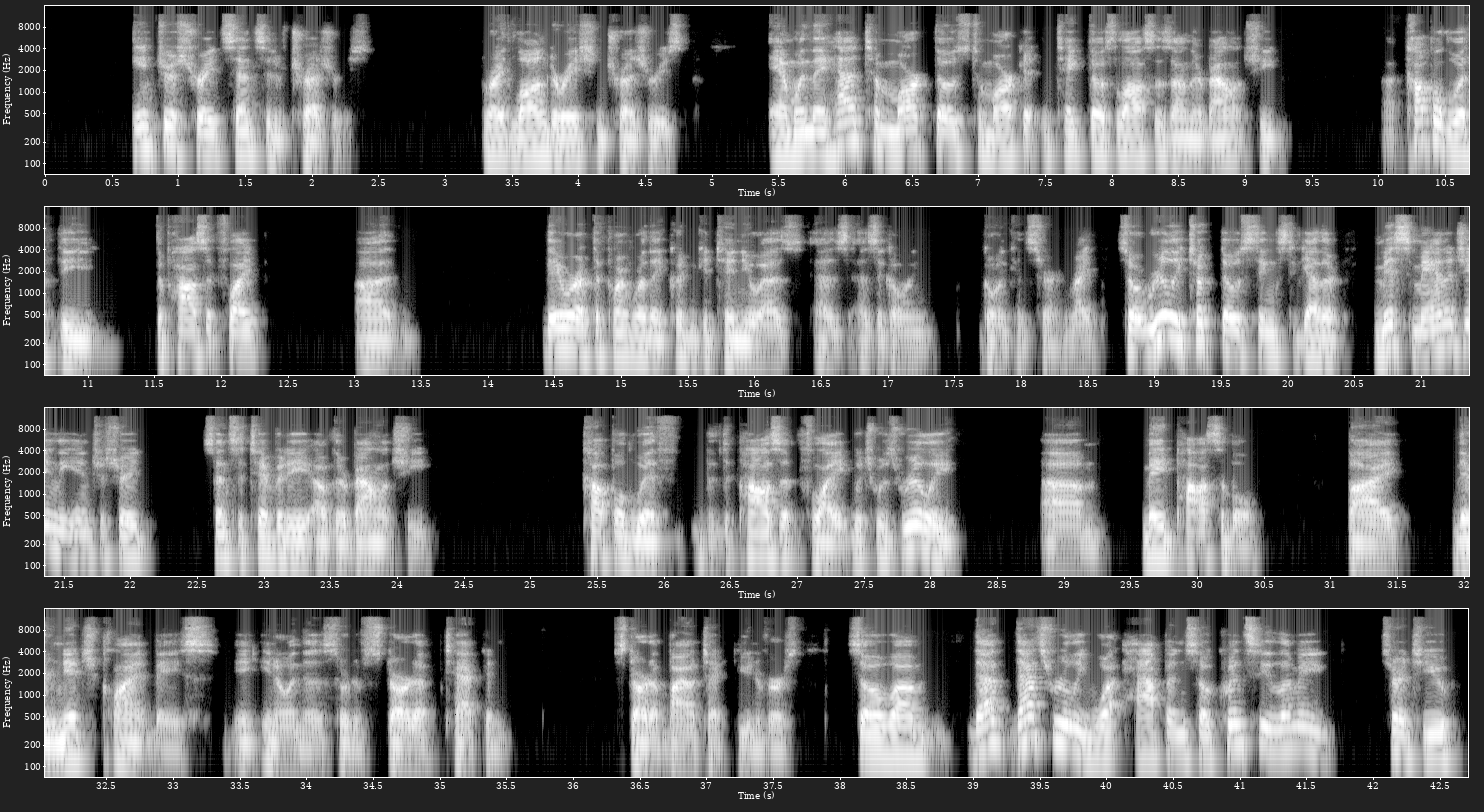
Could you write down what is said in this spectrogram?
interest rate sensitive treasuries, right? Long duration treasuries. And when they had to mark those to market and take those losses on their balance sheet, uh, coupled with the deposit flight, uh, they were at the point where they couldn't continue as as as a going going concern, right? So it really took those things together, mismanaging the interest rate sensitivity of their balance sheet, coupled with the deposit flight, which was really um, made possible by their niche client base, you know, in the sort of startup tech and startup biotech universe. So um, that that's really what happened. So Quincy, let me turn to you.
